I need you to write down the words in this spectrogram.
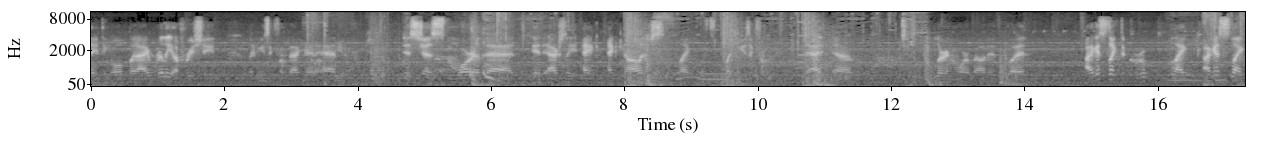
anything old, but I really appreciate like music from back then, and it's just more that it actually ac- acknowledged like like music from that um, to learn more about it. But I guess like the group, like I guess like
